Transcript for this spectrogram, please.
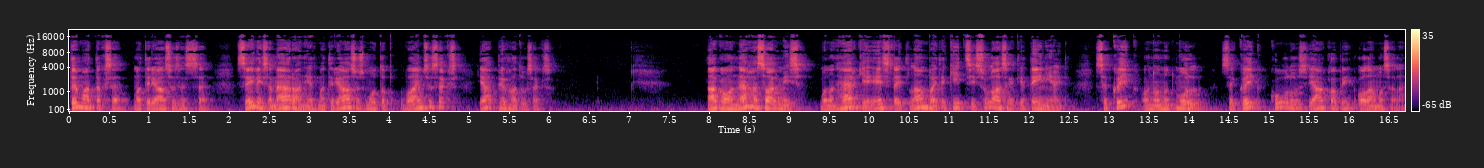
tõmmatakse materiaalsusesse sellise määrani, et materiaalsus muutub vaimsuseks ja pühaduseks. nagu on näha salmis, mul on härgi eesleid, lambaid ja kitsi, sulaseid ja teenijaid see kõik on olnud mul, see kõik kuulus Jaakobi olemusele.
